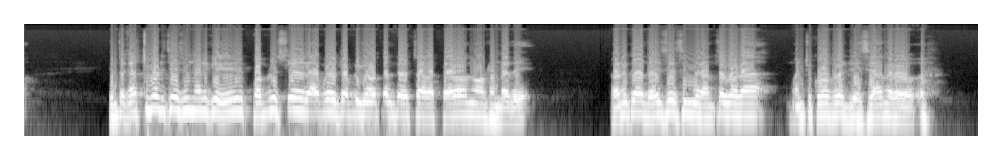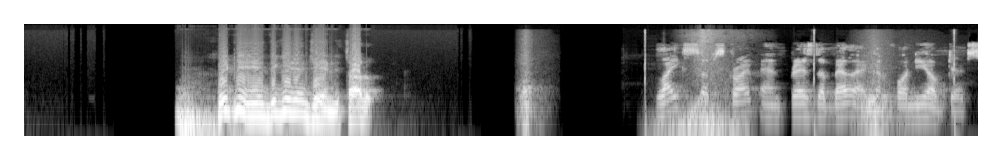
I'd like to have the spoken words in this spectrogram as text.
ఇంత కష్టపడి చేసిన దానికి పబ్లిసిటీ లేకపోయేటప్పటికి ఏమవుతుంటే చాలా పేలవంగా ఉంటుంది అది. కనుక దయచేసి మీరంతా కూడా మంచి కోఆపరేట్ చేసి అందరూ వీటిని దిగ్విజయం చేయండి చాలు. Like subscribe and press the bell icon for new updates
